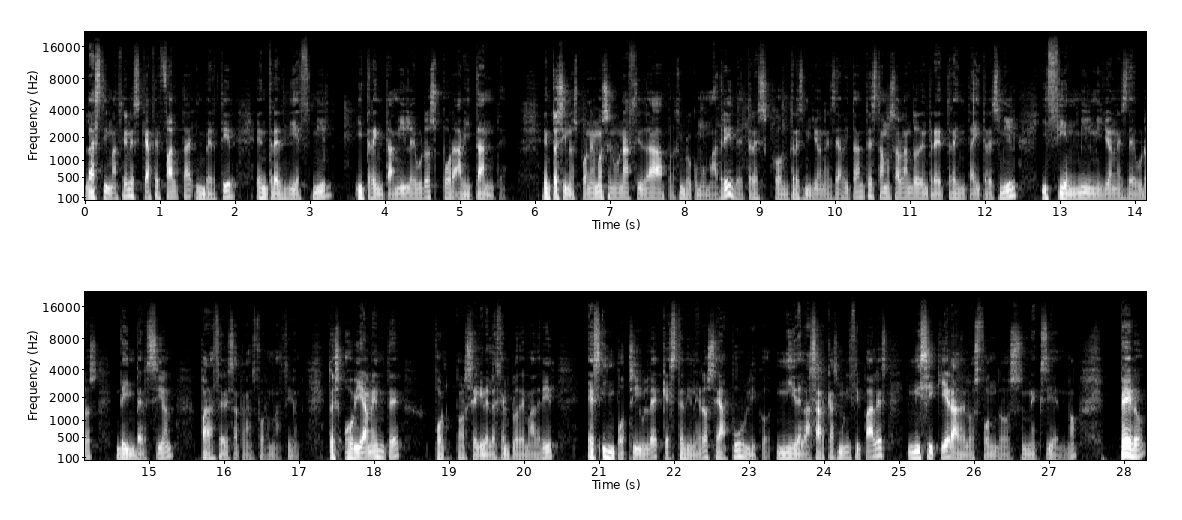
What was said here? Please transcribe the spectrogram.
la estimación es que hace falta invertir entre 10.000 y 30.000 euros por habitante. Entonces, si nos ponemos en una ciudad, por ejemplo, como Madrid, de 3,3 millones de habitantes, estamos hablando de entre 33.000 y 100.000 millones de euros de inversión para hacer esa transformación. Entonces, obviamente, por, seguir el ejemplo de Madrid, es imposible que este dinero sea público, ni de las arcas municipales, ni siquiera de los fondos NextGen. ¿no? Pero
